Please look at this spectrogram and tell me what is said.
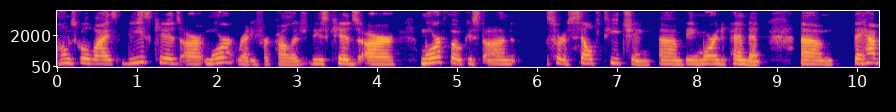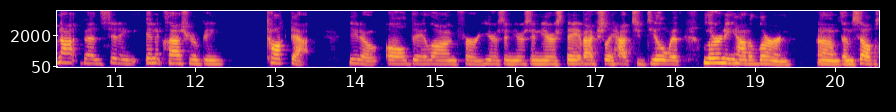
homeschool wise, these kids are more ready for college. These kids are more focused on sort of self-teaching, um, being more independent. Um, they have not been sitting in a classroom being talked at, you know, all day long for years and years and years. They have actually had to deal with learning how to learn um, themselves.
